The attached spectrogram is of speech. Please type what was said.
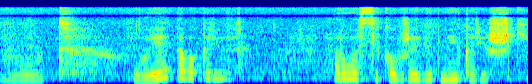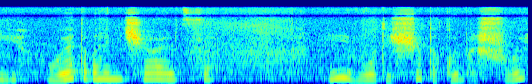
Вот у этого корешка ростика уже видны корешки. У этого намечается. И вот еще такой большой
